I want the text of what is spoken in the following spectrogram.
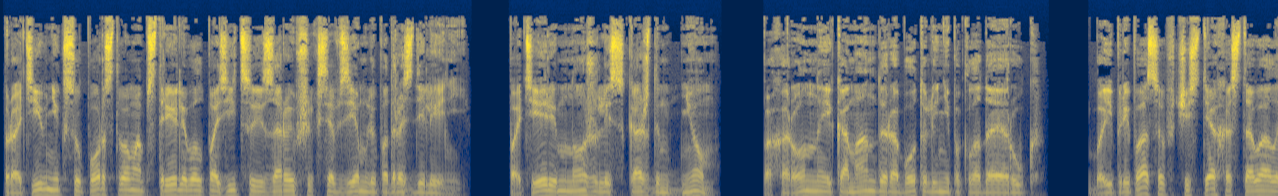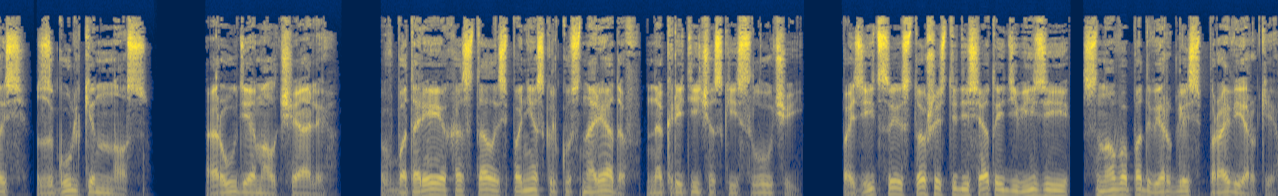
Противник с упорством обстреливал позиции зарывшихся в землю подразделений. Потери множились с каждым днем. Похоронные команды работали не покладая рук. Боеприпасов в частях оставалось с гулькин нос. Орудия молчали. В батареях осталось по нескольку снарядов на критический случай. Позиции 160-й дивизии снова подверглись проверке.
